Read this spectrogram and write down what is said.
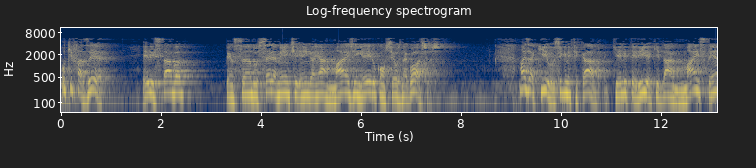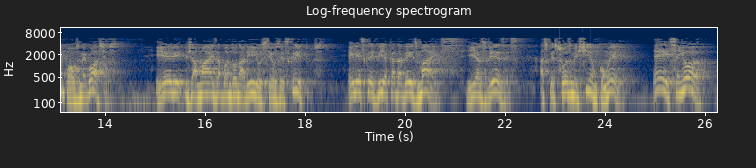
O que fazer? Ele estava pensando seriamente em ganhar mais dinheiro com seus negócios. Mas aquilo significava que ele teria que dar mais tempo aos negócios. Ele jamais abandonaria os seus escritos. Ele escrevia cada vez mais e às vezes as pessoas mexiam com ele. Ei, Senhor,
